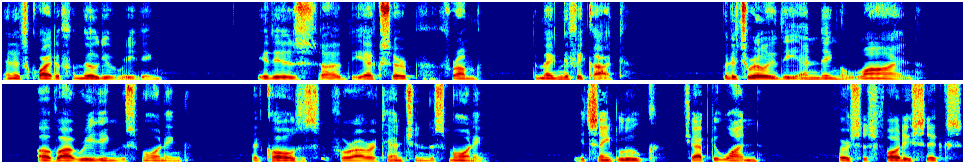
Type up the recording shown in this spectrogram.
and it's quite a familiar reading. It is uh, the excerpt from the Magnificat, but it's really the ending line of our reading this morning that calls for our attention this morning. It's St. Luke chapter 1, verses 46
